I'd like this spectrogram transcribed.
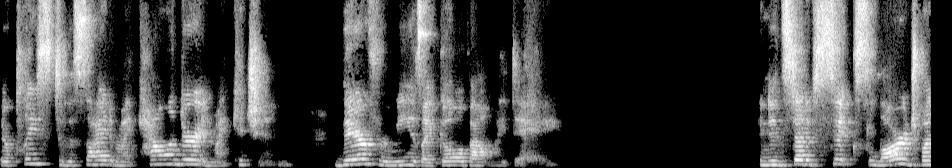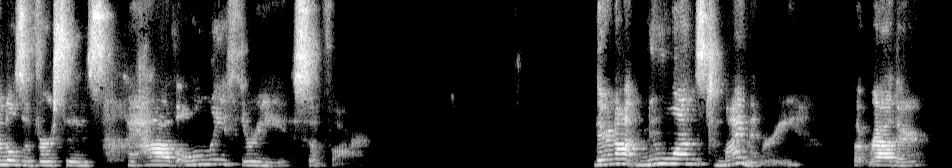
they're placed to the side of my calendar in my kitchen, there for me as I go about my day. And instead of six large bundles of verses, I have only three so far. They're not new ones to my memory, but rather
